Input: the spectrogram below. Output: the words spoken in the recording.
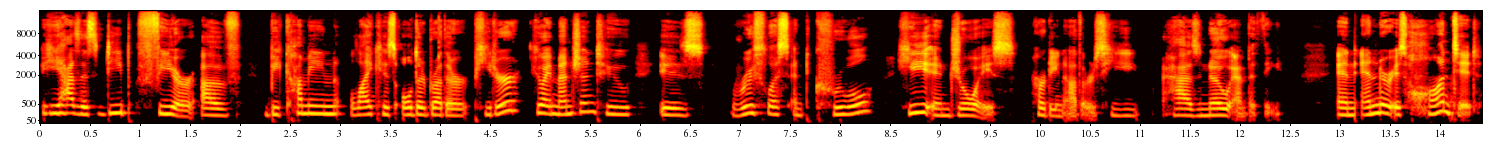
he has this deep fear of becoming like his older brother Peter, who I mentioned, who is ruthless and cruel. He enjoys hurting others. He has no empathy. And Ender is haunted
